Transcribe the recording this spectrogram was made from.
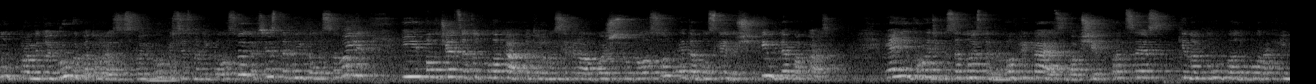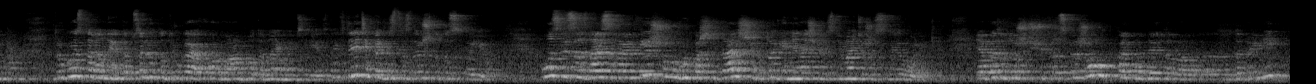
Ну, кроме той группы, которая за свою группу, естественно, не голосует, а все остальные голосовали. Получается, тот плакат, который насобирал больше всего голосов, это был следующий фильм для показа. И они вроде бы, с одной стороны, вовлекаются вообще в процесс киноклуба, отбора фильмов. С другой стороны, это абсолютно другая форма работы, она им интересна. И в-третьих, они создают что-то свое. После создать свою фишу, мы пошли дальше, и в итоге они начали снимать уже свои ролики. Я об этом тоже чуть-чуть расскажу, как мы до этого э, добрели.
